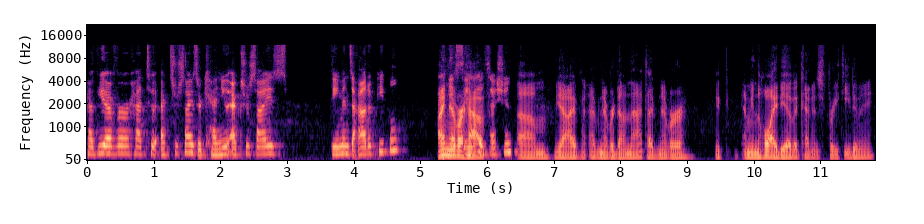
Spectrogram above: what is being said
Have you ever had to exercise or can you exercise demons out of people? I Have never have. possession? Um, yeah, I've I've never done that. I've never. It, I mean, the whole idea of it kind of is freaky to me.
